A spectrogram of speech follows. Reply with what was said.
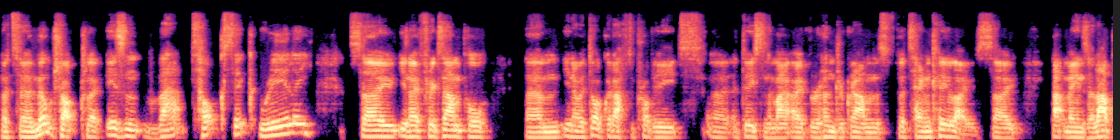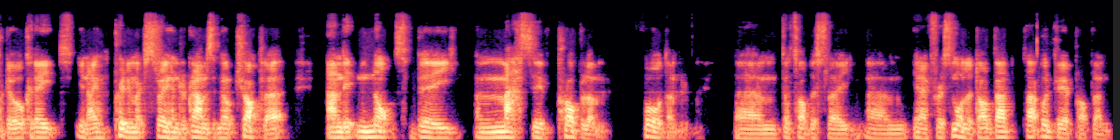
But uh, milk chocolate isn't that toxic, really. So you know, for example, um, you know, a dog would have to probably eat uh, a decent amount over 100 grams for 10 kilos. So that means a Labrador could eat, you know, pretty much 300 grams of milk chocolate and it not be a massive problem for them. Um, but obviously, um, you know, for a smaller dog, that that would be a problem.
